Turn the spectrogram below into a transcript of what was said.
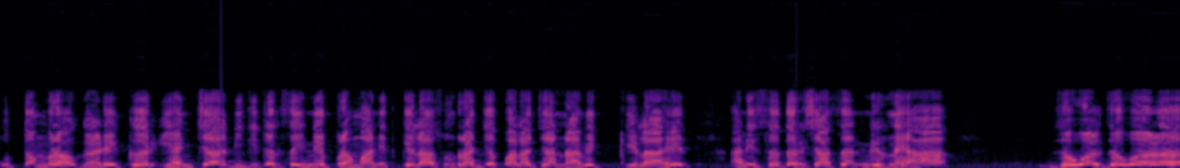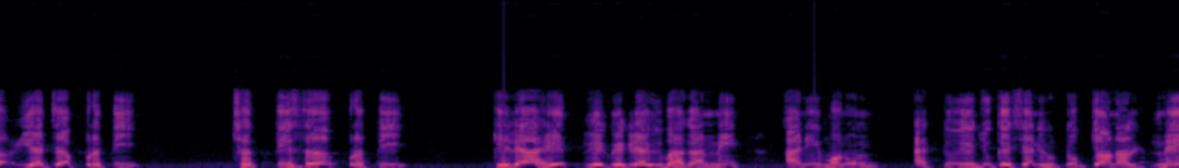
उत्तमराव गाडेकर यांच्या डिजिटल सहीने प्रमाणित केला असून राज्यपालाच्या नावे केला आहे आणि सदर शासन निर्णय हा जवळजवळ याच्या प्रति छत्तीस प्रती केल्या आहेत वेगवेगळ्या विभागांनी. आणि म्हणून ऍक्टिव्ह एज्युकेशन युट्यूब चॅनलने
